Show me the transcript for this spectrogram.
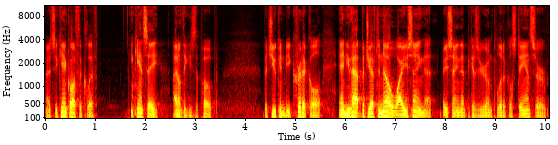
All right, so you can't go off the cliff. You can't say I don't think he's the Pope, but you can be critical, and you have. But you have to know why are you saying that? Are you saying that because of your own political stance, or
